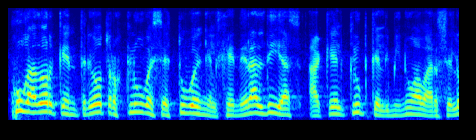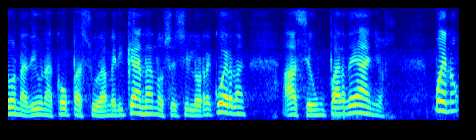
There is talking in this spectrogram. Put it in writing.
jugador que entre otros clubes estuvo en el General Díaz, aquel club que eliminó a Barcelona de una Copa Suramericana, no sé si lo recuerdan, hace un par de años. Bueno,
